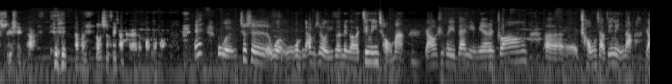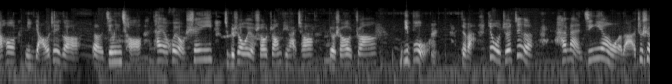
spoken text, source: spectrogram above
水水獭，它们都是非常可爱的宝可梦。我就是我我们家不是有一个那个精灵球嘛，然后是可以在里面装呃宠物小精灵的，然后你摇这个呃精灵球，它也会有声音，就比如说我有时候装皮卡丘，有时候装伊布，对对吧？就我觉得这个。还蛮惊艳我的，就是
